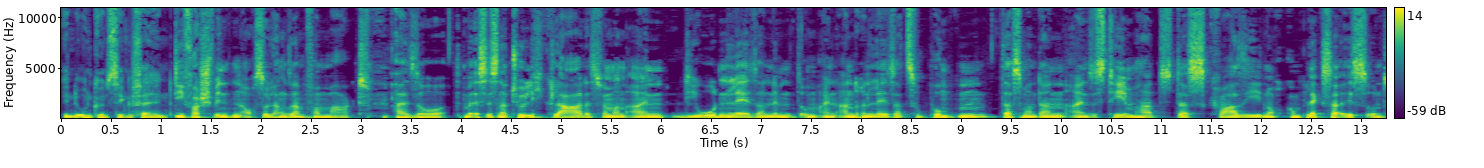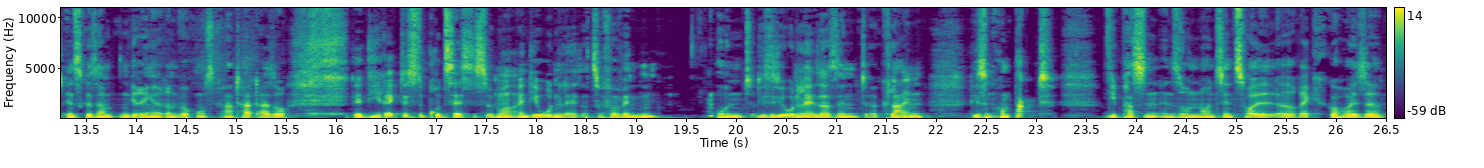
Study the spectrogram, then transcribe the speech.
In ungünstigen Fällen. Die verschwinden auch so langsam vom Markt. Also es ist natürlich klar, dass wenn man einen Diodenlaser nimmt, um einen anderen Laser zu pumpen, dass man dann ein System hat, das quasi noch komplexer ist und insgesamt einen geringeren Wirkungsgrad hat. Also der direkteste Prozess ist immer, einen Diodenlaser zu verwenden. Und diese Diodenlaser sind äh, klein, die sind kompakt, die passen in so ein 19 Zoll äh, Rack-Gehäuse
